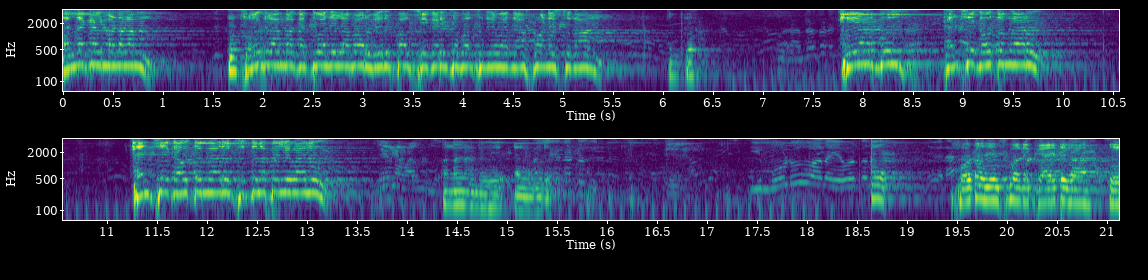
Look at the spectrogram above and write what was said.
మల్లకల్ మండలం. జోగులాంబ గద్వాల జిల్లా వారు వెయ్యి రూపాయలు వారిని ఆహ్వానిస్తున్నాం. కేఆర్ బుల్స్ కంచె గౌతమ్ గారు. కంచె గౌతమ్ గారు చిత్తులపల్లి వాళ్ళు అన్న నువ్వే అవి కూడా ఈ మూడు వాళ్ళ ఎవరితో ఫోటో తీసుకోండి క్లారిటీగా ఏ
